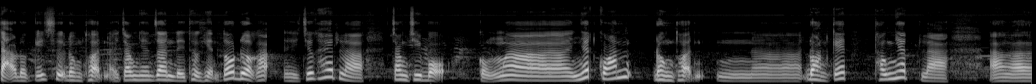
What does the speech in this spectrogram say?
tạo được cái sự đồng thuận ở trong nhân dân để thực hiện tốt được thì trước hết là trong tri bộ cũng à, nhất quán đồng thuận ừ, à, đoàn kết thống nhất là à,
